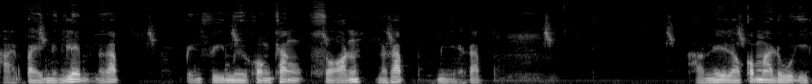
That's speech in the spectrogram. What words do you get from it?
ผ่านไปหนึ่งเล่มนะครับ เป็นฝีมือของช่างสอนนะครับ นี่นะครับ คราวนี้เราก็มาดูอีก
